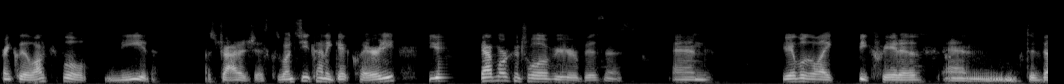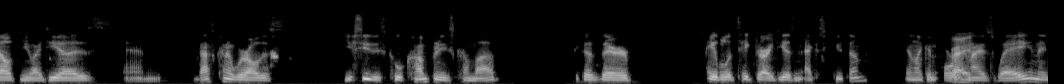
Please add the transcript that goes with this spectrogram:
frankly, a lot of people need a strategist because once you kind of get clarity, you have more control over your business and you're able to like be creative and develop new ideas. And that's kind of where all this, you see these cool companies come up because they're able to take their ideas and execute them in like an organized right. way. And they,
